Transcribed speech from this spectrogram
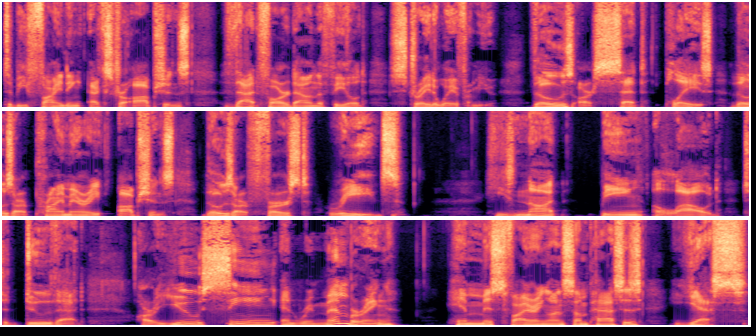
to be finding extra options that far down the field straight away from you. Those are set plays. Those are primary options. Those are first reads. He's not being allowed to do that. Are you seeing and remembering him misfiring on some passes? Yes.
